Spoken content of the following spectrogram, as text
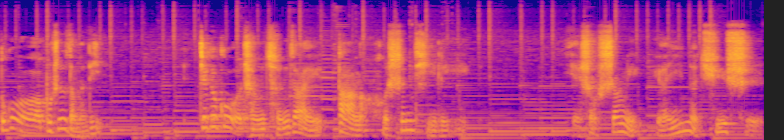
不过不知怎么地，这个过程存在于大脑和身体里，也受生理原因的驱使，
